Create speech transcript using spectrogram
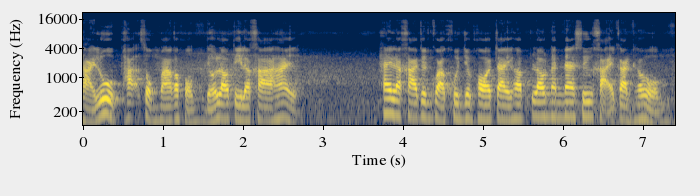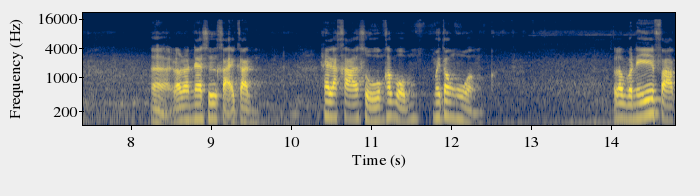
ถ่ายรูปพระส่งมาครับผม เดี๋ยวเราตีราคาให้ ให้ราคาจนกว่าคุณจะพอใจครับ เรานั่นแน่ซื้อขายกันครับผมเออเรานั่นแน่ซื้อขายกัน ให้ราคาสูงครับผมไม่ต้องห่วงแล้ววันนี้ฝาก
